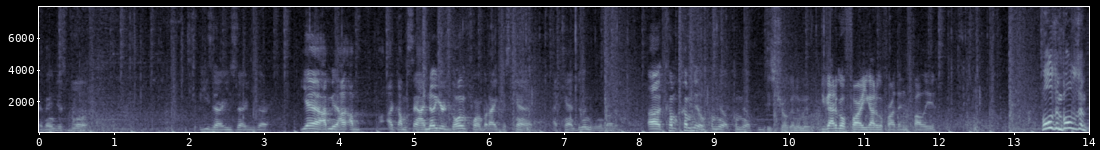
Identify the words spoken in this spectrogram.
And then just blow it. He's there. He's there. He's there. Yeah, I mean, I, I'm like I'm saying. I know you're going for him, but I just can't. I can't do anything about it. Uh, come, come here. Come here. Come here. Please. He's shotgunning me. You gotta go far, you gotta go far, then follow you. Bold him, bold him!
